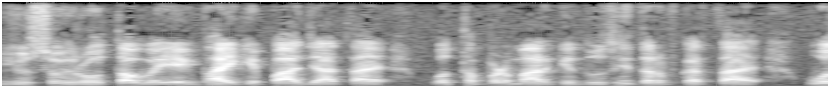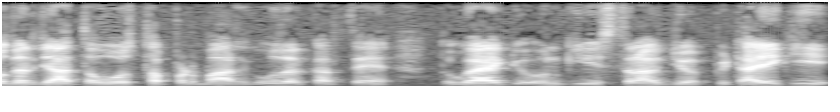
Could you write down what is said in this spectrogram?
यूसुफ रोता हुआ एक भाई के पास जाता है, वो थप्पड़ मार के दूसरी तरफ़ करता है, वो उधर जाता है, वो थप्पड़ मार के उधर करते हैं। तो गया कि उनकी इस तरह जो पिटाई की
